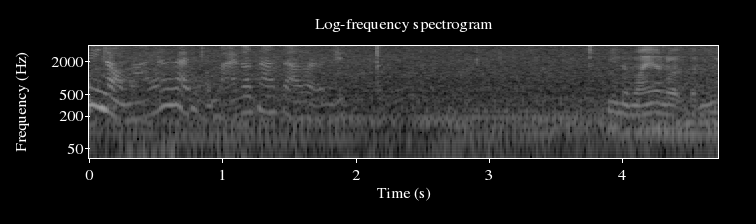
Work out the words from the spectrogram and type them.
มีหน่อไม้อะไรหน่อไม้ก็น่า จะอร่อยนะมีหน่อไม้อร่อยกว่านี้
